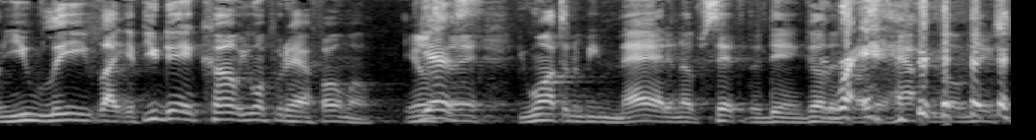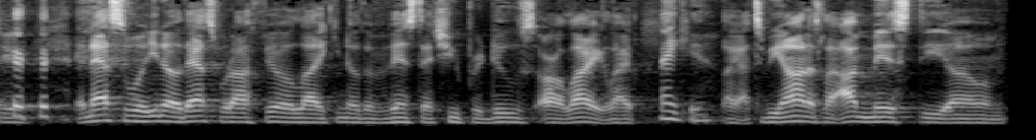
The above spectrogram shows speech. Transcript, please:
when you leave, like if you didn't come, you want people to have FOMO. You know what I'm saying? You want them to be mad and upset that they didn't go. Right. They have to go next year. And that's what you know. That's what I feel like. You know, the events that you produce are like. Like Thank you. like to be honest, like I missed the um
